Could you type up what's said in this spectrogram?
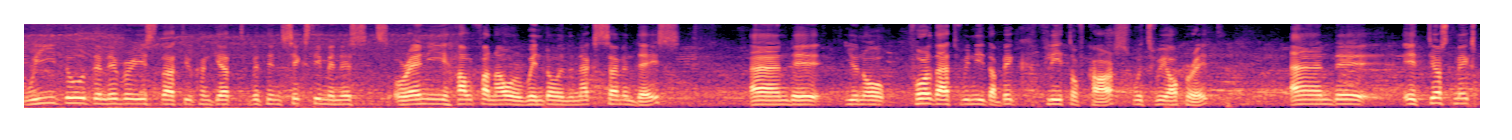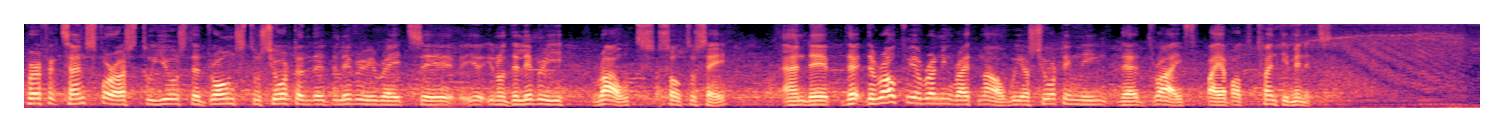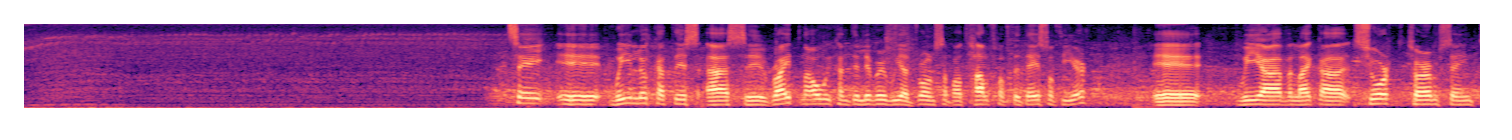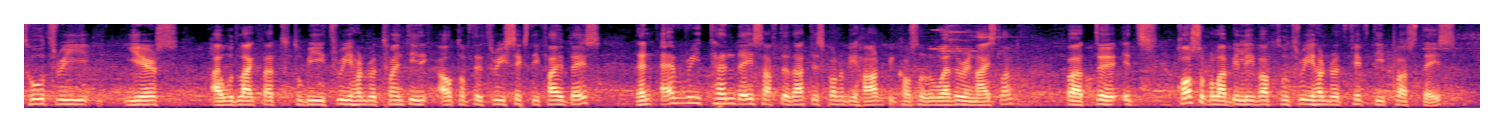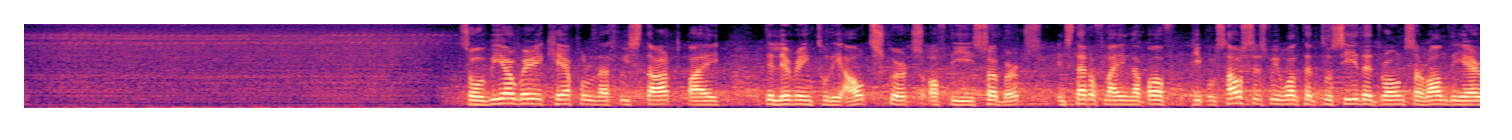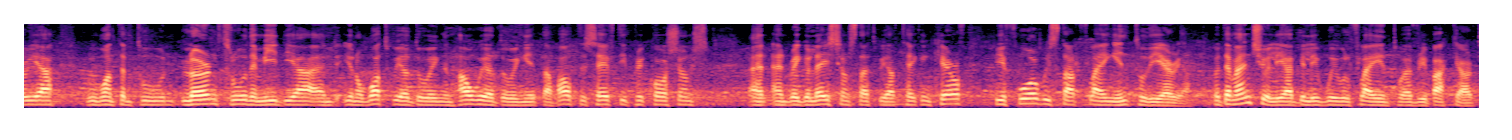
We do deliveries that you can get within 60 minutes or any half an hour window in the next seven days. And, uh, you know, for that we need a big fleet of cars, which we operate. And uh, it just makes perfect sense for us to use the drones to shorten the delivery rates, uh, you know, delivery routes, so to say. And uh, the, the route we are running right now, we are shortening the drive by about 20 minutes. Say uh, we look at this as uh, right now we can deliver via drones about half of the days of the year. Uh, we have like a short term saying two, three years. I would like that to be 320 out of the 365 days. Then every 10 days after that is going to be hard because of the weather in Iceland. But it's possible, I believe, up to 350 plus days. So we are very careful that we start by delivering to the outskirts of the suburbs. Instead of flying above people's houses, we want them to see the drones around the area. We want them to learn through the media and you know what we are doing and how we are doing it, about the safety precautions and, and regulations that we are taking care of before we start flying into the area. But eventually, I believe we will fly into every backyard.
